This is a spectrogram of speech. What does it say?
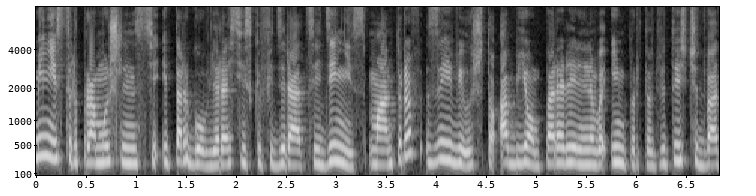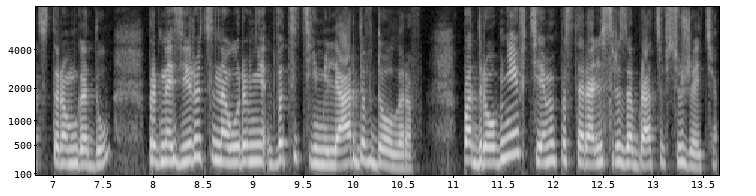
Министр промышленности и торговли Российской Федерации Денис Мантуров заявил, что объем параллельного импорта в 2022 году прогнозируется на уровне 20 миллиардов долларов. Подробнее в теме постарались разобраться в сюжете.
